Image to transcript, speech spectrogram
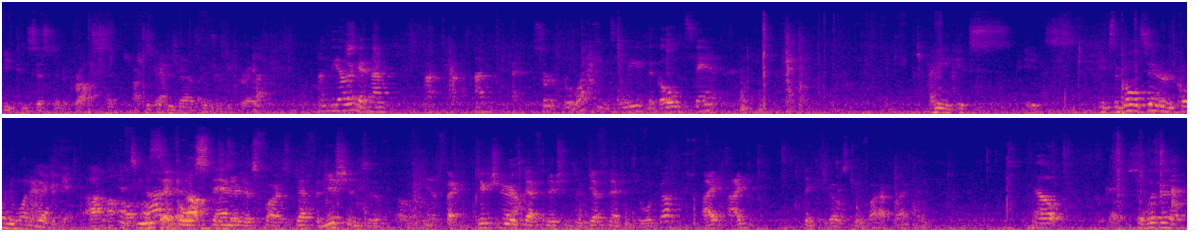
be consistent across our We can do that. statutes, which would be great. Uh, on the other hand, I'm, I'm, I'm sort of reluctant to leave the gold standard. I mean, it's, it's, it's a gold standard according to one aggregate. Uh, I- I'll- It's I'll not say a that. gold standard as far as definitions of, of, in effect, dictionary definitions of definitions to look up. I, I think it goes too far, frankly. No, okay. So we're gonna,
